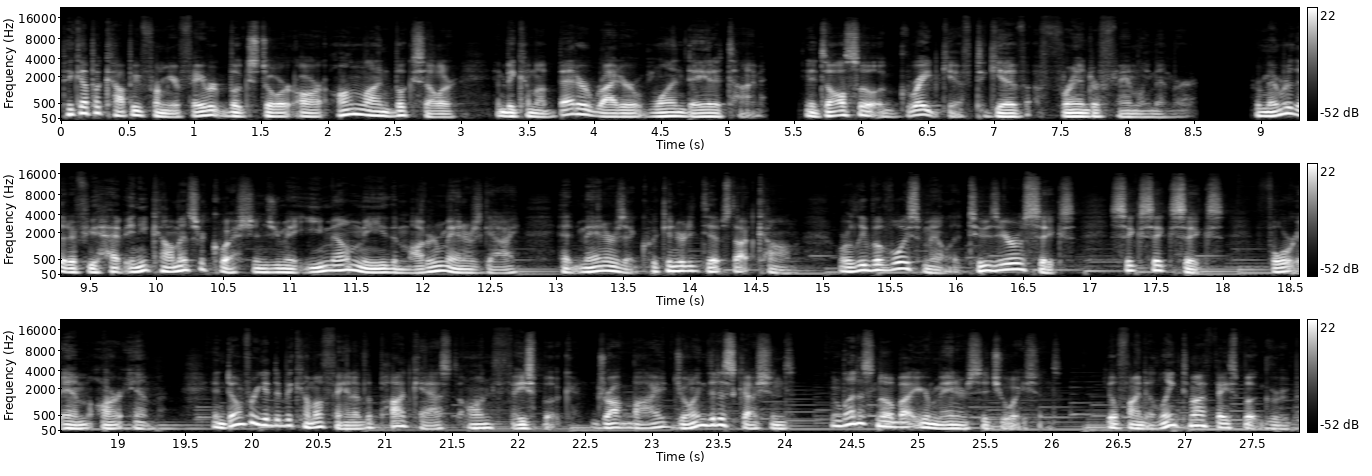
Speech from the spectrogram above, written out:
Pick up a copy from your favorite bookstore or online bookseller and become a better writer one day at a time. And it's also a great gift to give a friend or family member. Remember that if you have any comments or questions, you may email me, the Modern Manners Guy, at manners at quickanddirtytips.com or leave a voicemail at 206 666 4MRM. And don't forget to become a fan of the podcast on Facebook. Drop by, join the discussions, and let us know about your manners situations. You'll find a link to my Facebook group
